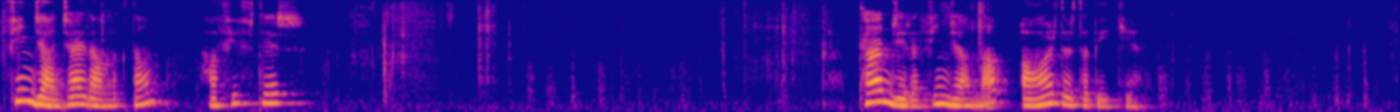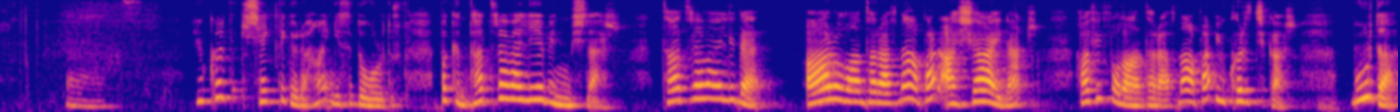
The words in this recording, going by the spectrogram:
Fincan çaydanlıktan hafiftir. Tencere fincandan ağırdır tabii ki. Evet. Yukarıdaki şekle göre hangisi doğrudur? Bakın tatravelliye binmişler. Tatravelli ağır olan taraf ne yapar? Aşağı iner. Hafif olan taraf ne yapar? Yukarı çıkar. Burada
